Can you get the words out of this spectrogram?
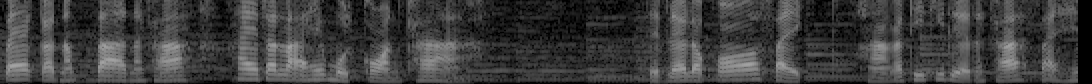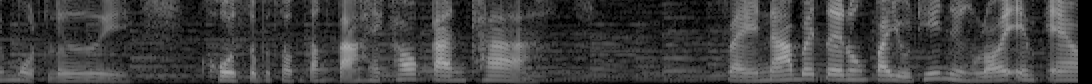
แป้งกับน้ำตาลนะคะ ให้ละลายให้หมดก่อนค่ะ เสร็จแล้วเราก็ใส่หางกะทิที่เหลือนะคะ ใส่ให้หมดเลย คนส่วนผสมต่างๆ ให้เข้ากันค่ะ ใส่น้ำใบเตยลงไปอยู่ที่ 100 ml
